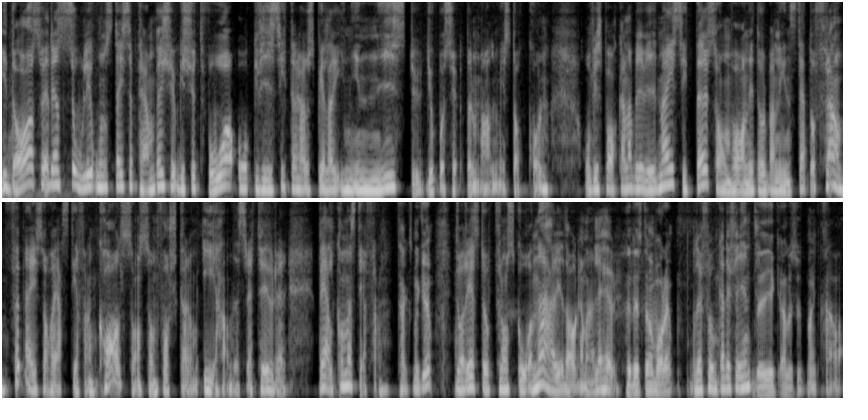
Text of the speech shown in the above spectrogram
Idag så är det en solig onsdag i september 2022 och vi sitter här och spelar in i en ny studio på Södermalm i Stockholm. Och vid spakarna bredvid mig sitter som vanligt Urban Lindstedt och framför mig så har jag Stefan Karlsson som forskar om e-handelsreturer. Välkommen Stefan! Tack så mycket! Du har rest upp från Skåne här i dagarna, eller hur? Det stämmer det. Och det funkade fint? Det gick alldeles utmärkt. Ja,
